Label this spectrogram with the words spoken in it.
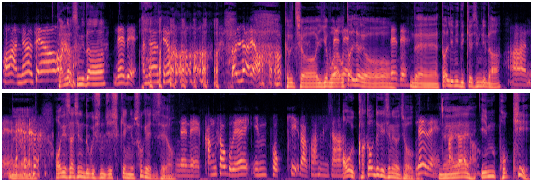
어, 안녕하세요. 반갑습니다. 네네, 안녕하세요. 떨려요. 그렇죠. 이게 뭐라고 네네. 떨려요. 네네. 네, 떨림이 느껴집니다. 아, 네. 네. 어디 사시는 누구신지 식객님 소개해 주세요. 네네, 강서구의 임복희라고 합니다. 어우, 가까운 데 계시네요, 저. 네네, 네. 맞아요. 임복희.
